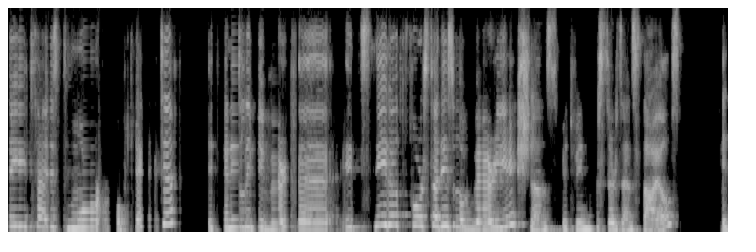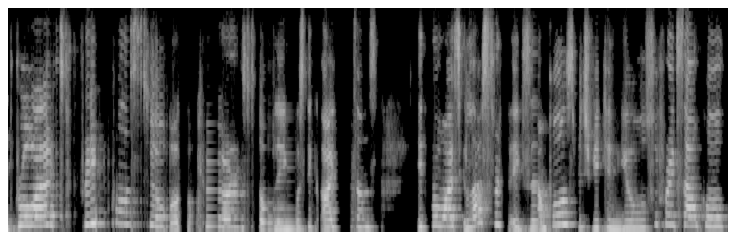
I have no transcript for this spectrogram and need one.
data is more objective it can easily be very, uh, it's needed for studies of variations between registers and styles. It provides frequency of occurrence of linguistic items. It provides illustrative examples which we can use, for example,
